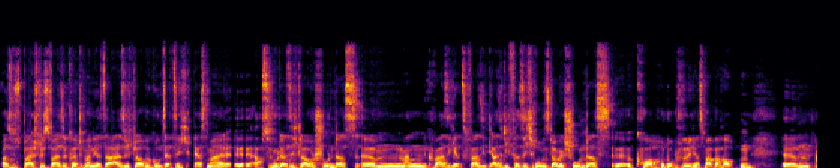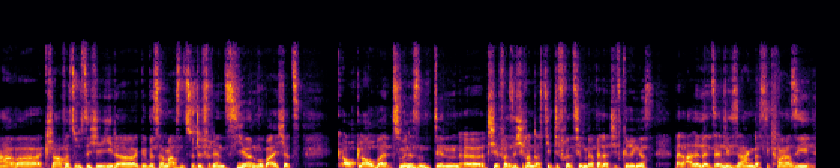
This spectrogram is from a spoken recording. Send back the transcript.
Also beispielsweise könnte man ja sagen, also ich glaube grundsätzlich erstmal äh, absolut, also ich glaube schon, dass ähm, man quasi jetzt quasi, also die Versicherung ist glaube ich schon das äh, Core-Produkt, würde ich jetzt mal behaupten. Ähm, aber klar versucht sich hier jeder gewissermaßen zu differenzieren, wobei ich jetzt auch glaube, zumindest den äh, Tierversicherern, dass die Differenzierung da relativ gering ist, weil alle letztendlich sagen, dass sie quasi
